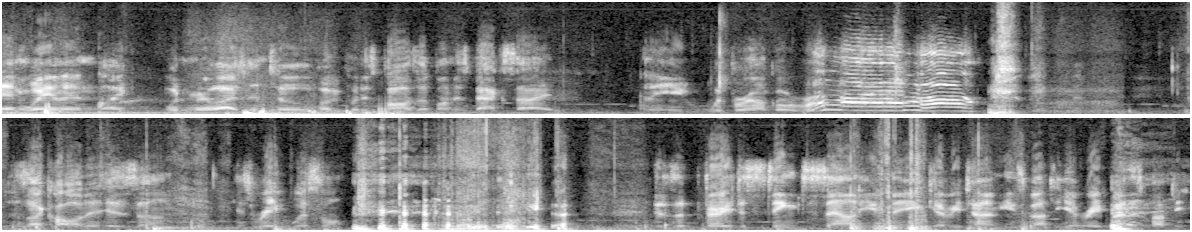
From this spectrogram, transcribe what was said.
and Waylon like wouldn't realize it until the puppy put his paws up on his backside, and then he'd whip around, and go. As I called it, his um, his rape whistle. yeah. It's a very distinct sound he'd make every time he's about to get raped by this puppy.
